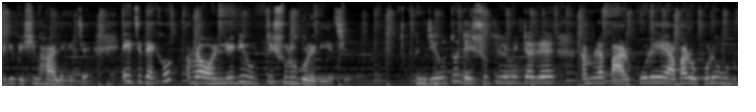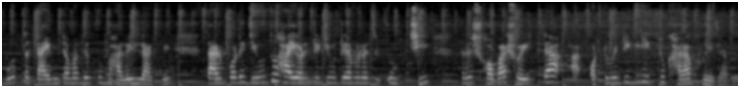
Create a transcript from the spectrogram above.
থেকে বেশি ভালো লেগেছে। এই যে দেখো, আমরা অলরেডি উঠতে শুরু করে দিয়েছি। যেহেতু দেড়শো কিলোমিটারে আমরা পার করে আবার ওপরে উঠবো, তা টাইমটা আমাদের খুব ভালোই লাগবে। তারপরে যেহেতু হাই অল্টিটিউডে আমরা উঠছি, তাহলে সবার শরীরটা অটোমেটিকলি একটু খারাপ হয়ে যাবে।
